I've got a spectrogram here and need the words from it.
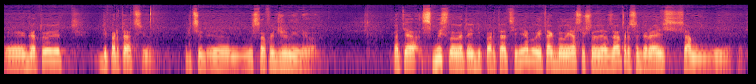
э, готовит депортацию э, Мустафы Джемилева. Хотя смысла в этой депортации не было, и так было ясно, что я завтра собираюсь сам уехать.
